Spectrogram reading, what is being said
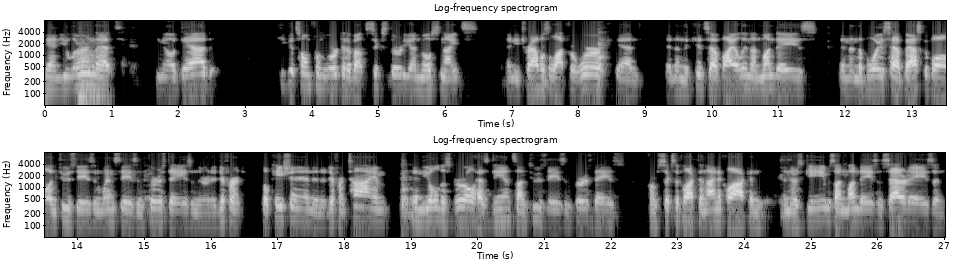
and you learn that you know dad he gets home from work at about 6.30 on most nights and he travels a lot for work and and then the kids have violin on mondays and then the boys have basketball on tuesdays and wednesdays and thursdays and they're in a different location and a different time. And the oldest girl has dance on tuesdays and thursdays from 6 o'clock to 9 o'clock. And and there's games on Mondays and Saturdays, and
